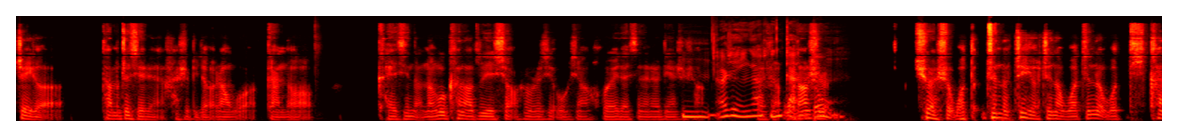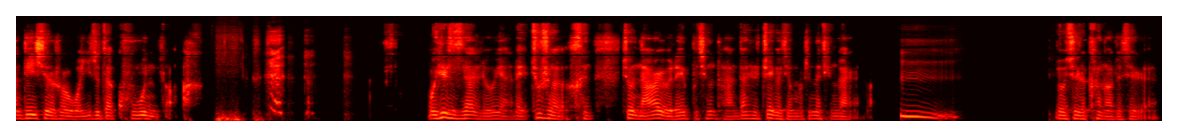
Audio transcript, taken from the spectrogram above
这个他们这些人还是比较让我感到开心的，能够看到自己小时候这些偶像活跃在现在这个电视上，而且应该很感动。确实，我真的这个真的，我真的我看第一期的时候，我一直在哭，你知道吗？我一直在流眼泪，就是很就男儿有泪不轻弹，但是这个节目真的挺感人的，嗯，尤其是看到这些人，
